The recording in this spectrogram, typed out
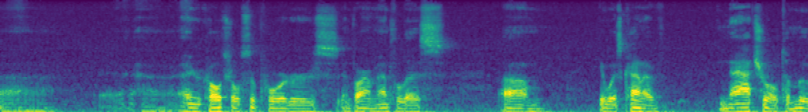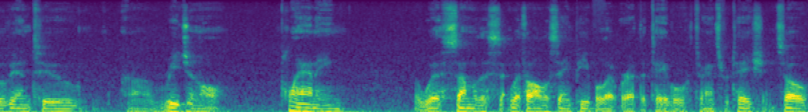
uh, uh, agricultural supporters, environmentalists. Um, it was kind of natural to move into uh, regional planning with some of the with all the same people that were at the table with transportation. So,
